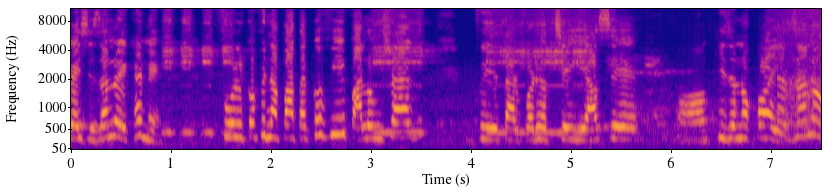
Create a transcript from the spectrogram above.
লাগাইছে, জানো এখানে? ফুলকপি না পাতাকপি, পালং শাক তারপরে হচ্ছে ইয়ে আছে কি যেন কয়? জানো?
